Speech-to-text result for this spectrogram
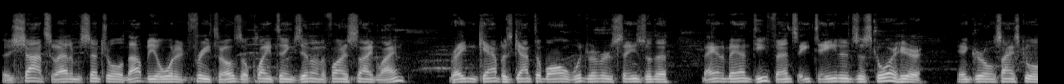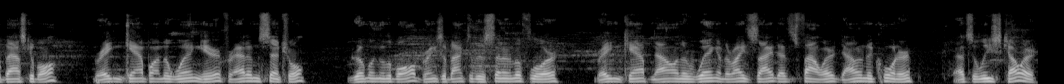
the shot, so Adams Central will not be awarded free throws. They'll play things in on the far sideline. Bradenkamp has got the ball. Wood River stays with a man-to-man defense. 8 to 8 is the score here in girls high school basketball. Bradenkamp on the wing here for Adams Central. Dribbling the ball, brings it back to the center of the floor. Bradenkamp now on the wing on the right side. That's Fowler. Down in the corner. That's Elise Keller.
